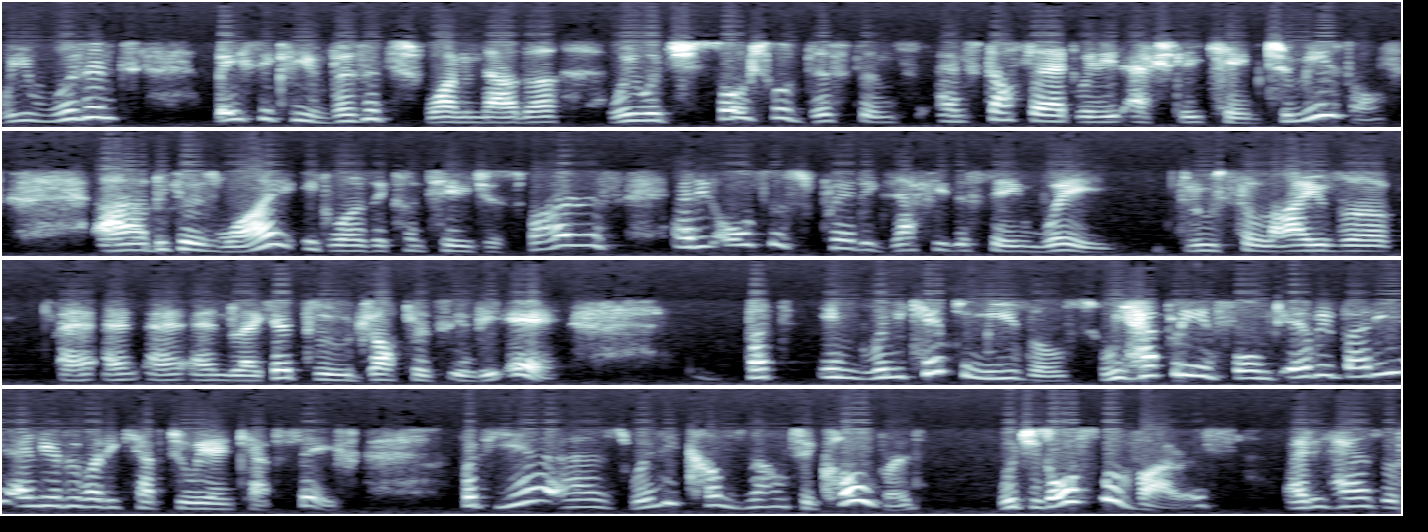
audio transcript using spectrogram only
we wouldn't basically visit one another, we would social distance and stuff like that when it actually came to measles. Uh, because why? It was a contagious virus and it also spread exactly the same way through saliva and, and, and like through droplets in the air. But in, when it came to measles, we happily informed everybody and everybody kept away and kept safe. But here, as when it comes now to COVID, which is also a virus, and it has a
